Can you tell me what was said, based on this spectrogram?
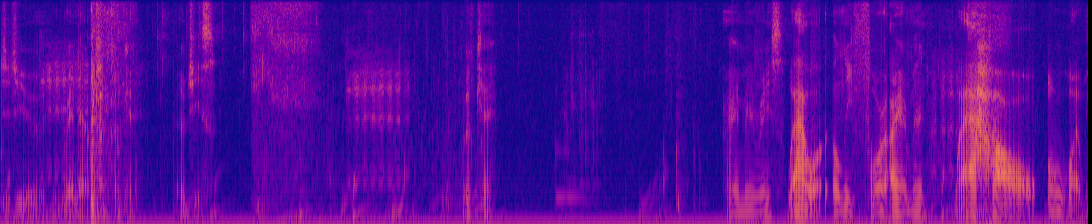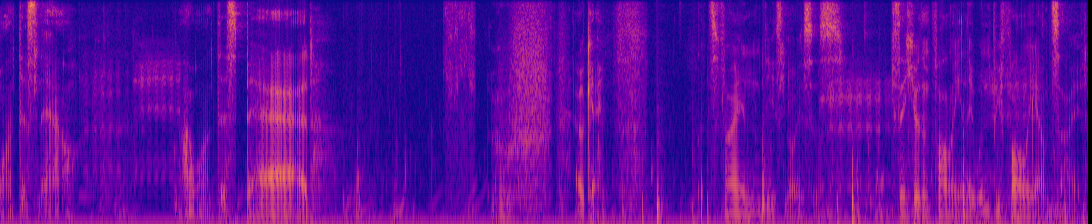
Did you, ran out? Okay. Oh, jeez. Okay. Iron Man race? Wow, only four Iron Men? Wow. Oh, I want this now. I want this bad. Oof. Okay. Let's find these noises. Because I hear them falling, and they wouldn't be falling outside.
